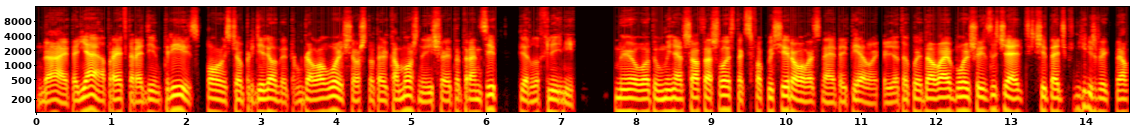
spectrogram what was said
Да, это я, проектор 1.3, с полностью определенной там головой, все, что только можно, еще это транзит первых линий. Ну и вот у меня все сошлось, так сфокусировалось на этой первой. Я такой, давай больше изучать, читать книжек, там,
